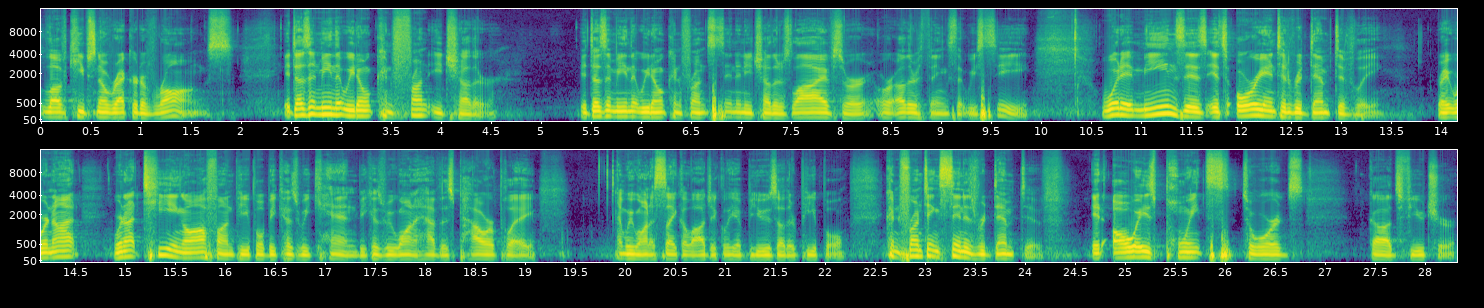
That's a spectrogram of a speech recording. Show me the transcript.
love keeps no record of wrongs. It doesn't mean that we don't confront each other. It doesn't mean that we don't confront sin in each other's lives or, or other things that we see. What it means is it's oriented redemptively right? We're not, we're not teeing off on people because we can, because we want to have this power play and we want to psychologically abuse other people. Confronting sin is redemptive, it always points towards God's future.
